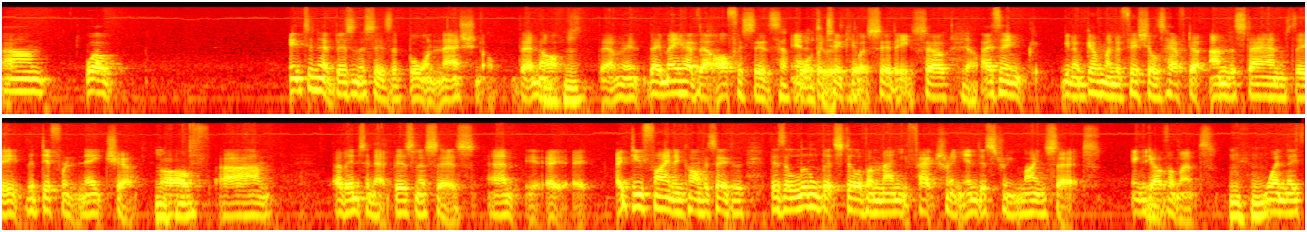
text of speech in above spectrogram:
Um, well, internet businesses are born national. They're not. Mm-hmm. I mean, they may have their offices in a particular city. So Yeah. I think you know government officials have to understand the, the different nature Mm-hmm. of um, of internet businesses. And I, I, I do find in conversations there's a little bit still of a manufacturing industry mindset in Yeah. government Mhm. when they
